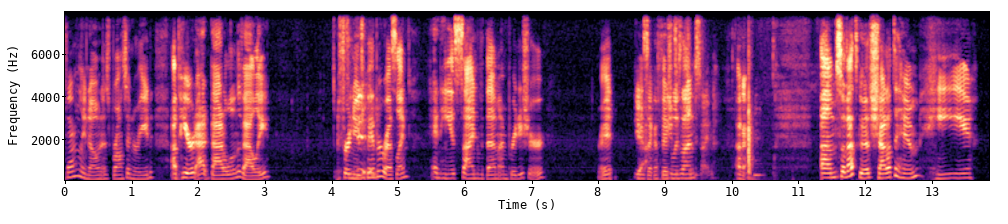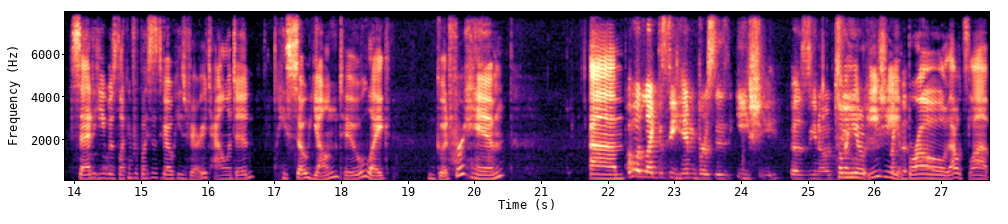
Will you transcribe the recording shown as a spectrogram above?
formerly known as Bronson Reed, appeared at Battle in the Valley for New. Japan Pro Wrestling, and he is signed with them. I'm pretty sure, right? Yeah, he's, like, officially he's signed? Um, so that's good. Shout out to him. He said he was looking for places to go. He's very talented. He's so young too. Like, good for him. Um, I would like to see him versus Ishii because you know. Two, Tomohiro Ishii, like bro, that would slap.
